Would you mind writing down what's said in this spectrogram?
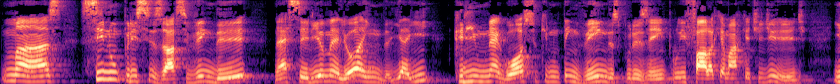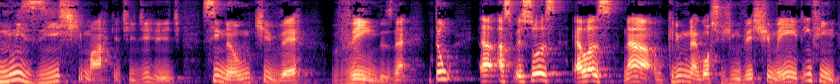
Mas se não precisasse vender, né, seria melhor ainda. E aí cria um negócio que não tem vendas, por exemplo, e fala que é marketing de rede. E não existe marketing de rede se não tiver vendas, né? Então, as pessoas, elas né, criam um negócio de investimento, enfim,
